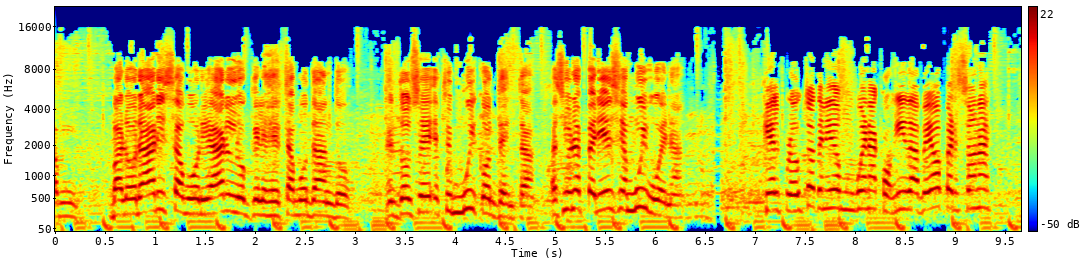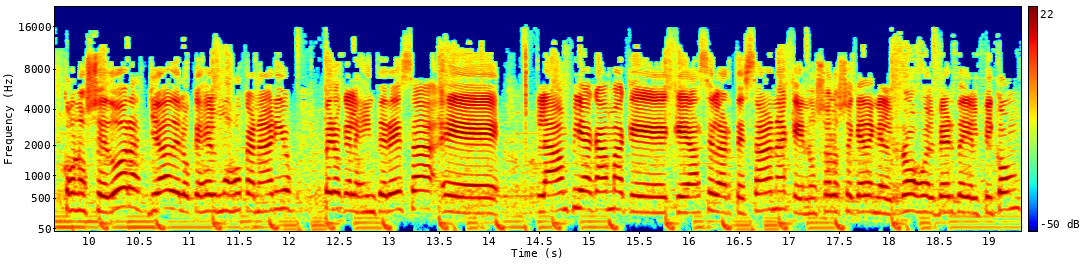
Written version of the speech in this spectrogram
a mm, valorar y saborear lo que les estamos dando. Entonces estoy muy contenta. Ha sido una experiencia muy buena que el producto ha tenido muy buena acogida. Veo a personas conocedoras ya de lo que es el mojo canario, pero que les interesa eh, la amplia gama que, que, hace la artesana, que no solo se queda en el rojo, el verde y el picón,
